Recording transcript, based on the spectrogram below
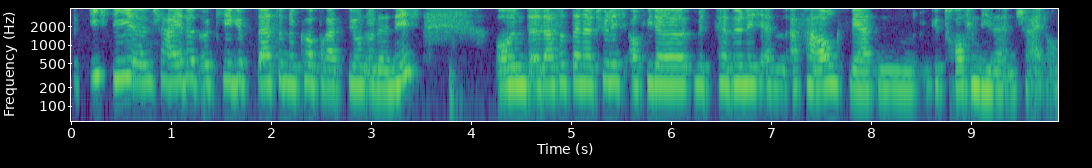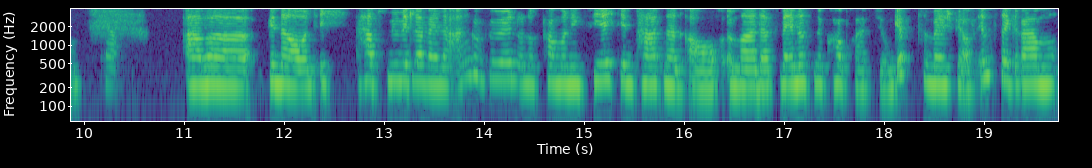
bin ich, die entscheidet, okay, gibt es dazu eine Kooperation oder nicht. Und äh, das ist dann natürlich auch wieder mit persönlichen Erfahrungswerten getroffen, diese Entscheidung. Ja. Aber genau, und ich habe es mir mittlerweile angewöhnt und das kommuniziere ich den Partnern auch immer, dass wenn es eine Kooperation gibt, zum Beispiel auf Instagram,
